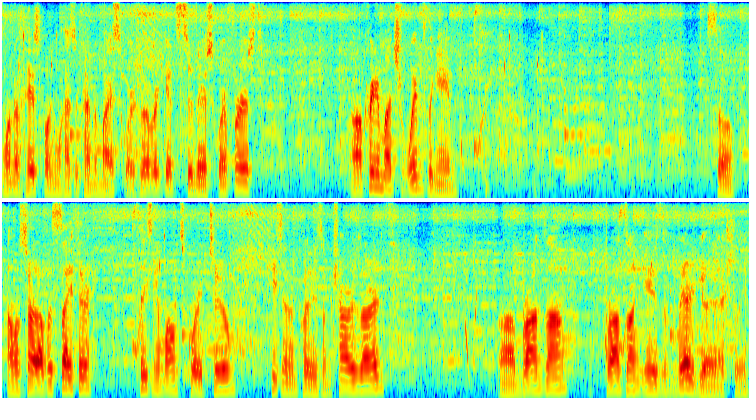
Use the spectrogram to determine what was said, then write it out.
one of his Pokemon has to come to my square. Whoever gets to their square first uh, pretty much wins the game. So I'm gonna start off with Scyther, placing him on square 2. He's gonna put in some Charizards. Uh, Bronzong, Bronzong is very good, actually.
